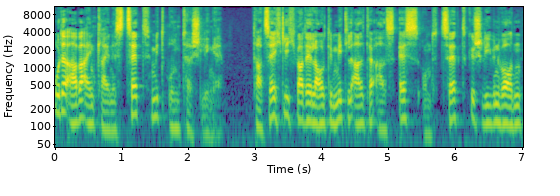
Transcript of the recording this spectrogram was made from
oder aber ein kleines Z mit Unterschlinge. Tatsächlich war der Laut im Mittelalter als S und Z geschrieben worden,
